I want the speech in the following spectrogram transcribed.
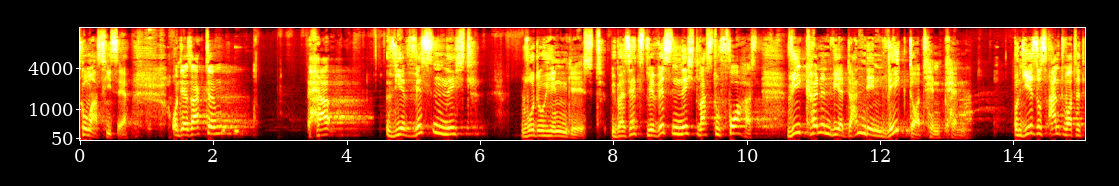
Thomas hieß er. Und er sagte, Herr, wir wissen nicht, wo du hingehst. Übersetzt, wir wissen nicht, was du vorhast. Wie können wir dann den Weg dorthin kennen? Und Jesus antwortet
